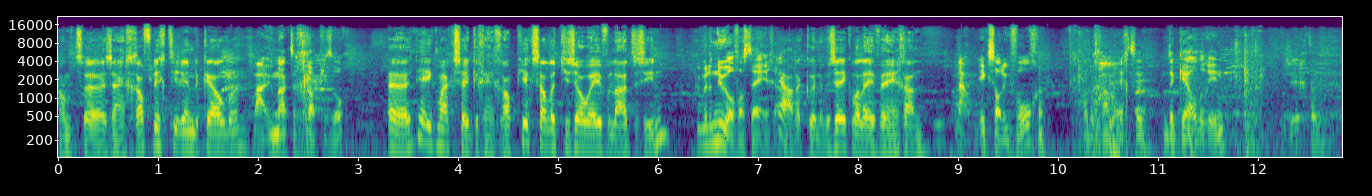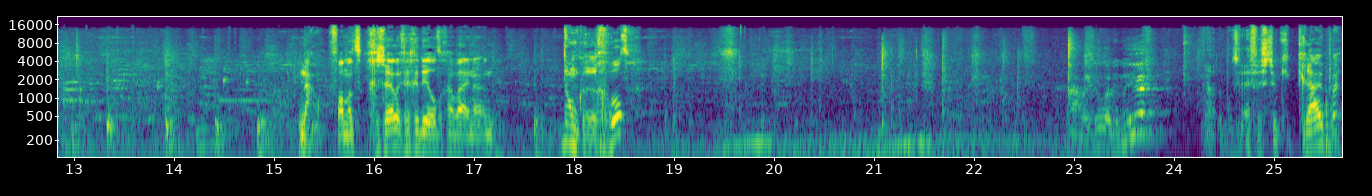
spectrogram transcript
Want zijn graf ligt hier in de kelder. Maar u maakt een grapje, toch? Uh, nee, ik maak zeker geen grapje. Ik zal het je zo even laten zien. Kunnen we er nu alvast heen gaan? Ja, daar kunnen we zeker wel even heen gaan. Nou, ik zal u volgen. Maar dan gaan we echt uh, de kelder in. Voorzichtig. Nou, van het gezellige gedeelte gaan wij naar een donkere grot. gaan we door de muur. Nou, dan moeten we even een stukje kruipen.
